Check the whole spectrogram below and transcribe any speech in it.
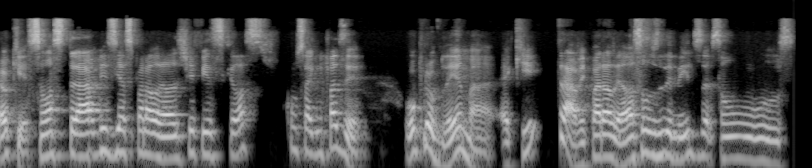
é o quê? São as traves e as paralelas de defesa que elas conseguem fazer. O problema é que trave e paralela são os elementos, são os,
